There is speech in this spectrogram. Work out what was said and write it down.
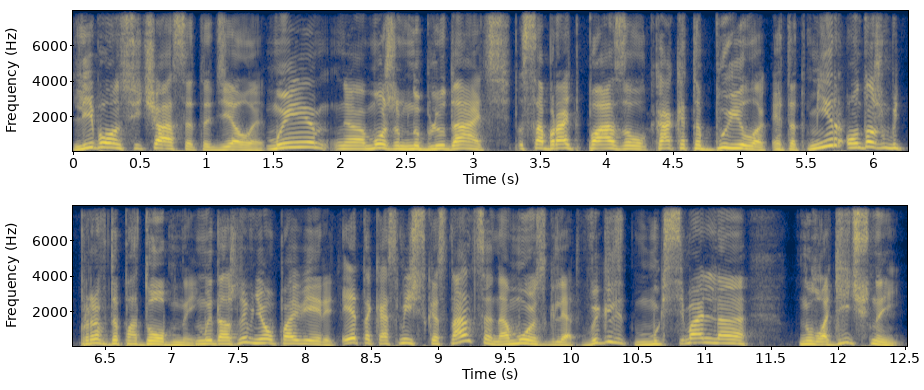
либо он сейчас это делает. Мы э, можем наблюдать, собрать пазл, как это было. Этот мир, он должен быть правдоподобный. Мы должны в него поверить эта космическая станция, на мой взгляд, выглядит максимально, ну, логичной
